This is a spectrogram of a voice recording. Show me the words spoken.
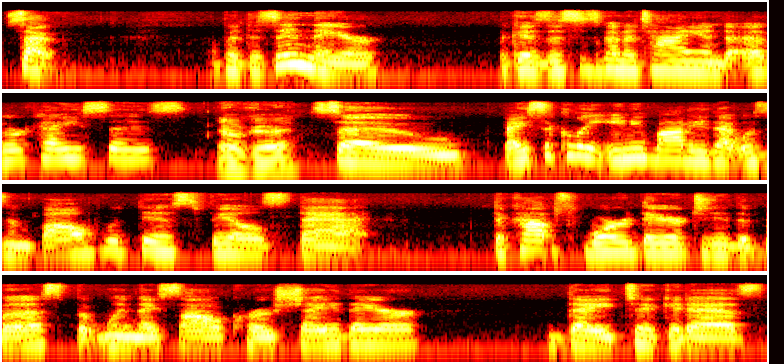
So, I put this in there because this is going to tie into other cases. Okay. So, basically, anybody that was involved with this feels that the cops were there to do the bust, but when they saw Crochet there, they took it as,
